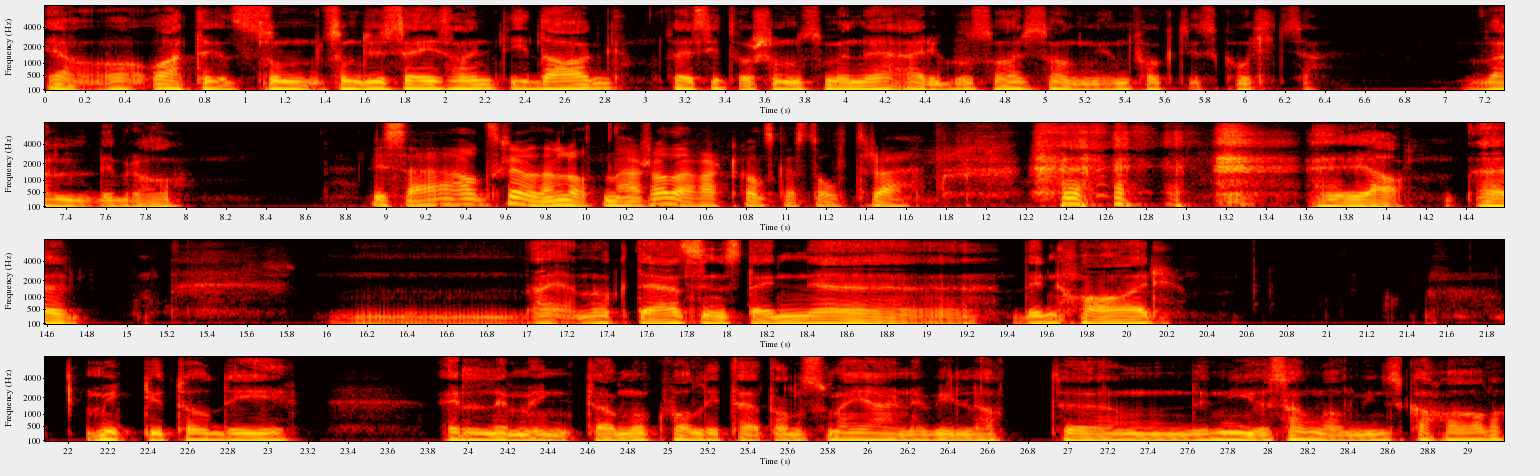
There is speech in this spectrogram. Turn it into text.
Ja, og, og etter, som, som du sier, sant, i dag så er situasjonen som den er, ergo så har sangen faktisk holdt seg veldig bra. Hvis jeg hadde skrevet den låten her, så hadde jeg vært ganske stolt, tror jeg. Ja. Jeg er nok det. Jeg syns den eh, Den har mye av de elementene og kvalitetene som jeg gjerne vil at eh, de nye sangene mine skal ha. da.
